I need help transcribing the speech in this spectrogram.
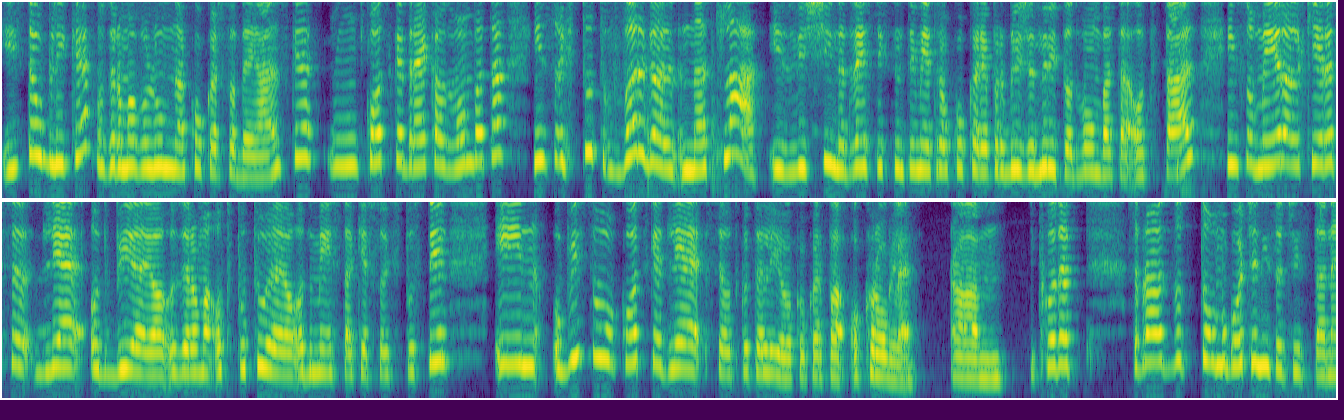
Iste oblike, oziroma volumna, kot so dejanske mm, kocke dreka od Vombata, in so jih tudi vrgli na tla iz višine 200 cm, kot je približen rit od Vombata od tal, in so merali, kje se dlje odbijajo, oziroma odpotujejo od mesta, kjer so jih spustili. In v bistvu kocke dlje se odkotalijo, kot pa okrogle. Um, tako da. Se pravi, zato to mogoče niso čista, ne,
